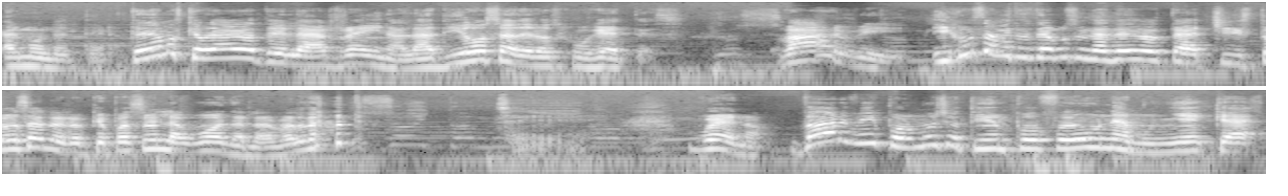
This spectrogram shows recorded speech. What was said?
al mundo entero. Tenemos que hablar de la reina, la diosa de los juguetes. Barbie. Y justamente tenemos una anécdota chistosa de lo que pasó en la Wonderland, ¿verdad? Sí. Bueno, Barbie por mucho tiempo fue una muñeca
